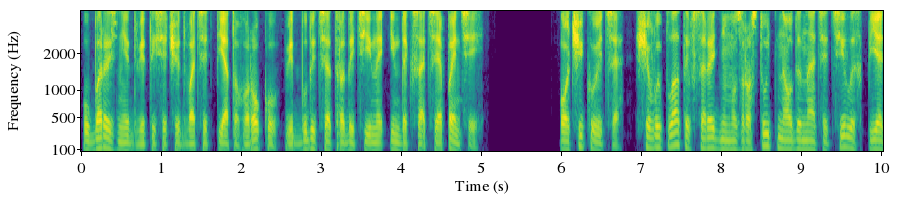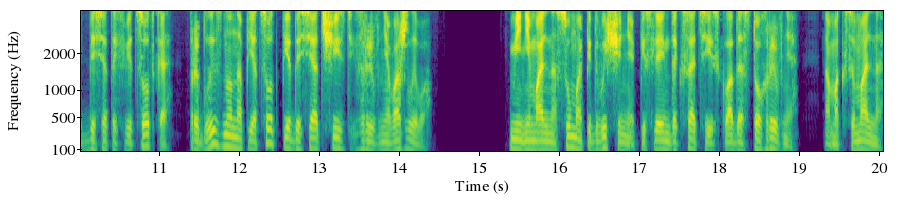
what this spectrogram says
У березні 2025 року відбудеться традиційна індексація пенсій. Очікується, що виплати в середньому зростуть на 11,5%, приблизно на 556 гривня важливо. Мінімальна сума підвищення після індексації складе 100 гривня, а максимальна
